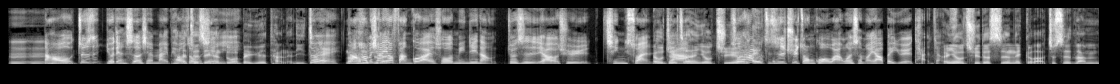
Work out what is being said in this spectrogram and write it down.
嗯嗯，然后就是有点涉嫌买票这种嫌疑。最近很多被约谈的里长，对，然后他们现在要反过来说，民进党就是要去清算。哎，我觉得这很有趣，因为他们只是去中国玩，为什么要被约谈？这样很有趣的是那个啦，就是蓝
